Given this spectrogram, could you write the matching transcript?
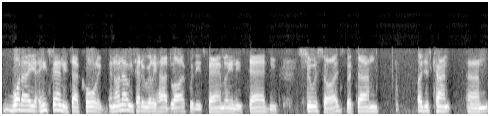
What a he's found his uh, calling, and I know he's had a really hard life with his family and his dad and suicides, but um, I just can't um,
